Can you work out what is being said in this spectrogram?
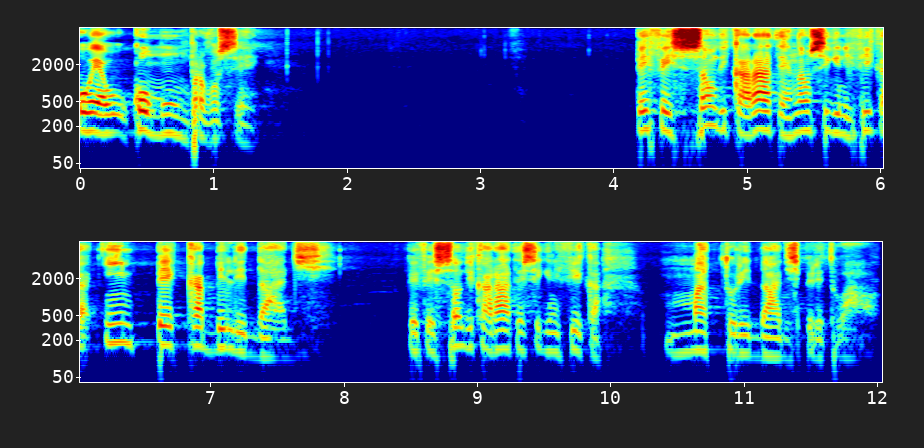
ou é o comum para você? Perfeição de caráter não significa impecabilidade. Perfeição de caráter significa maturidade espiritual.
